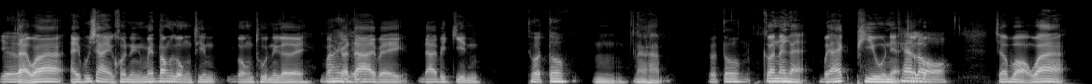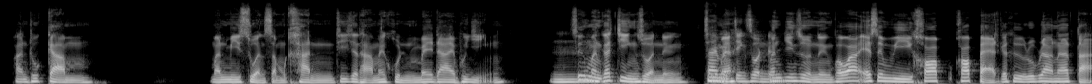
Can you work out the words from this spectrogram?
เยอะแต่ว่าไอ้ผู้ชายคนหนึ่งไม่ต้องลงทุนลงทุนเลย มันก็ไม่เลยได้ไปได้ไปกิน ถั่วต้ม อืมนะครับ ถั่วต้ม ก็นั่นแหละ Black Pill เนี่ยแค่จะหบล่ออกจะบอกว่าพันธุกรรม มันมีส่วนสำคัญที่จะทำให้คุณไม่ได้ผู้หญิงอืซึ่งมันก็จริงส่วนหนึ่งใช่ถูกไหมันจริงส่วนหนึ่งมันจริงส่วนหนึ่งเพราะว่า SMV ข้อข้อ 8 ก็คือรูปร่างหน้าตา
